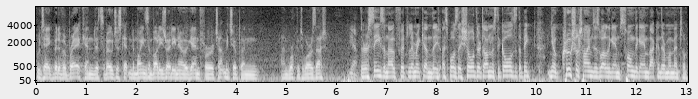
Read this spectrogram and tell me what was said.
we'll take a bit of a break, and it's about just getting the minds and bodies ready now again for championship and and working towards that. Yeah, they're a seasoned outfit, Limerick, and they, I suppose they showed their dominance. The goals at the big, you know, crucial times as well in the game swung the game back in their momentum.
